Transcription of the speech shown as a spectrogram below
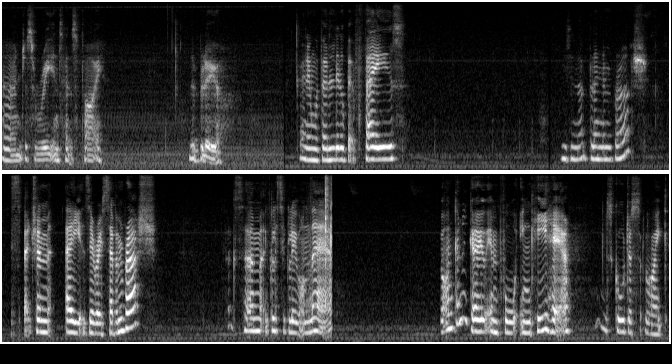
and just re-intensify the blue. Going in with a little bit of phase. Using that blending brush. Spectrum A07 brush. Put some glitter glue on there. I'm going to go in for Inky here. It's gorgeous like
